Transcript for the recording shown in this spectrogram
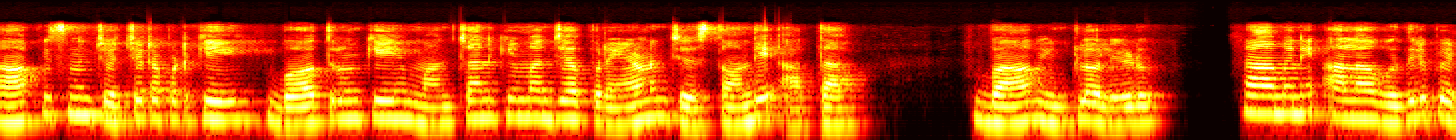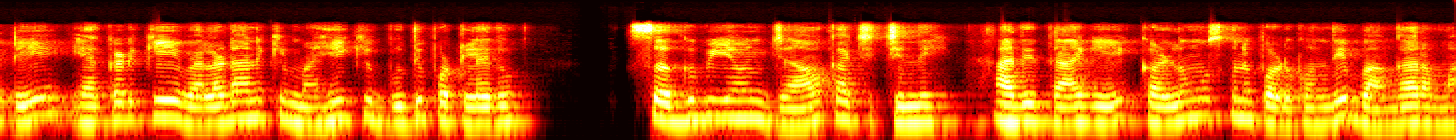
ఆఫీస్ నుంచి వచ్చేటప్పటికి బాత్రూంకి మంచానికి మధ్య ప్రయాణం చేస్తోంది అత్త. బావ ఇంట్లో లేడు. ఆమెని అలా వదిలిపెట్టి ఎక్కడికి వెళ్ళడానికి మహీకి బుద్ధి పుట్టలేదు. సగ్గుబియ్యం జావ కాచిచ్చింది. అది తాగి కళ్ళు మూసుకుని పడుకుంది బంగారమ్మ.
